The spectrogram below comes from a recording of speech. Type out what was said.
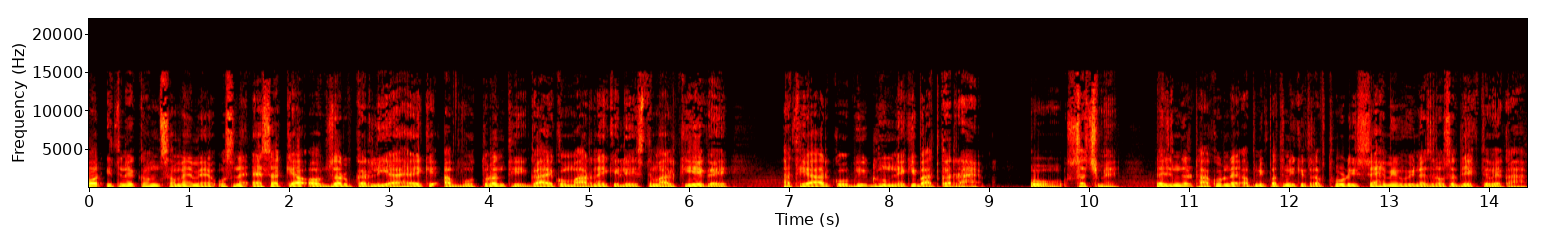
और इतने कम समय में उसने ऐसा क्या ऑब्ज़र्व कर लिया है कि अब वो तुरंत ही गाय को मारने के लिए इस्तेमाल किए गए हथियार को भी ढूँढने की बात कर रहा है। ओ, सच में, तेजिंदर ठाकुर ने अपनी पत्नी की तरफ़ थोड़ी सहमी हुई नज़रों से देखते हुए कहा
